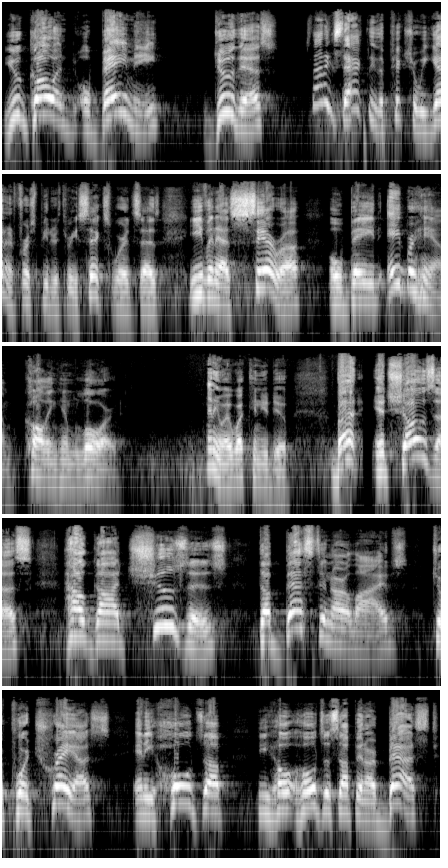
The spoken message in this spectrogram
you go and obey me, do this. It's not exactly the picture we get in 1 Peter 3 6, where it says, even as Sarah obeyed Abraham, calling him Lord. Anyway, what can you do? But it shows us how God chooses the best in our lives to portray us, and he holds up he holds us up in our best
